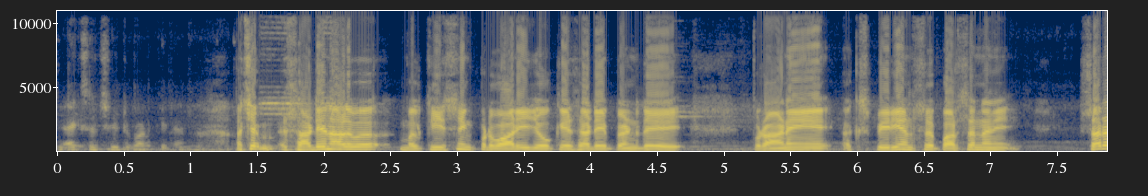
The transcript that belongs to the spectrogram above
ਐਕਸਲ ਸ਼ੀਟ ਬਣ ਕੇ ਜਾਣੀ ਅੱਛਾ ਸਾਡੇ ਨਾਲ ਮਲਕੀਤ ਸਿੰਘ ਪਟਵਾਰੀ ਜੋ ਕਿ ਸਾਡੇ ਪਿੰਡ ਦੇ ਪੁਰਾਣੇ ਐਕਸਪੀਰੀਅੰਸ ਪਰਸਨ ਨੇ ਸਰ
